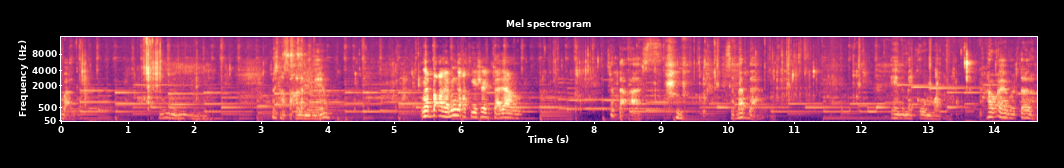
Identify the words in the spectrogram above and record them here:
Bagay. Mas napakalamig ngayon. Napakalamig naka-t-shirt ka lang. Sa taas. sa baba. And may kumot. However, talaga.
